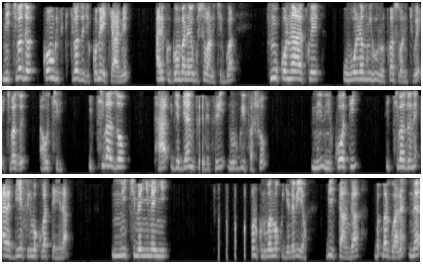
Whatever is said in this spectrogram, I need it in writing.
ni ikibazo kongo ifite ikibazo gikomeye cyane ariko igomba na yo gusobanukirwa nk'uko natwe ubona mu ihuriro twasobanukiwe ikibazo aho kiri. Ikibazo nta ibyo bya M23 ni urwifasho ni ikoti ikibazo ni RDF irimo kubatera ni ikimenyimenyi ukuntu barimo kugenda biyaho bitanga barwana na,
